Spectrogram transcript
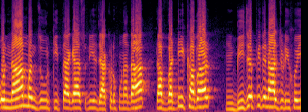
ਉਹ ਨਾ ਮਨਜ਼ੂਰ ਕੀਤਾ ਗਿਆ ਸੁਨੀਲ ਜਾਖੜ ਹੁਣਾਂ ਦਾ। ਤਾਂ ਵੱਡੀ ਖਬਰ ਬੀਜੇਪੀ ਦੇ ਨਾਲ ਜੁੜੀ ਹੋਈ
